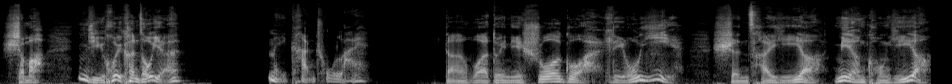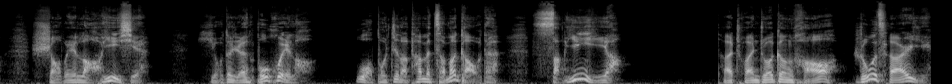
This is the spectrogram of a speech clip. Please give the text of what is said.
什么？你会看走眼？没看出来。但我对你说过，留意，身材一样，面孔一样，稍微老一些。有的人不会老，我不知道他们怎么搞的，嗓音一样。他穿着更好，如此而已。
